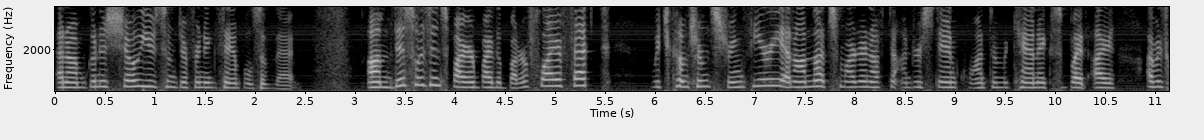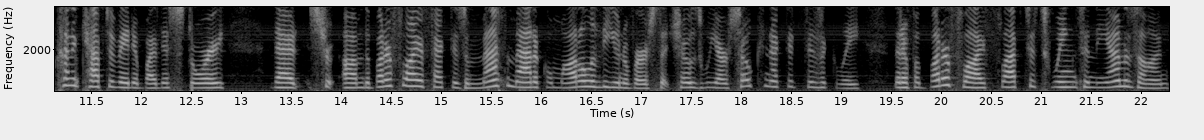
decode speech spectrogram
And I'm going to show you some different examples of that. Um, this was inspired by the butterfly effect, which comes from string theory. And I'm not smart enough to understand quantum mechanics, but I, I was kind of captivated by this story that um, the butterfly effect is a mathematical model of the universe that shows we are so connected physically that if a butterfly flaps its wings in the Amazon,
